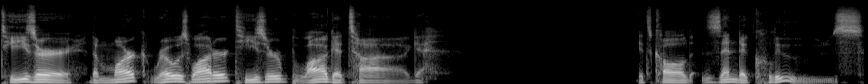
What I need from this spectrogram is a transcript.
teaser, the Mark Rosewater teaser blogatog. It's called Zenda Clues.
